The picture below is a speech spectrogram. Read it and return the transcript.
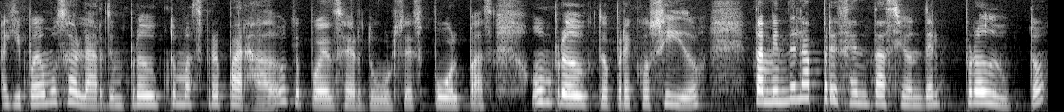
Aquí podemos hablar de un producto más preparado, que pueden ser dulces, pulpas, un producto precocido. También de la presentación del producto.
